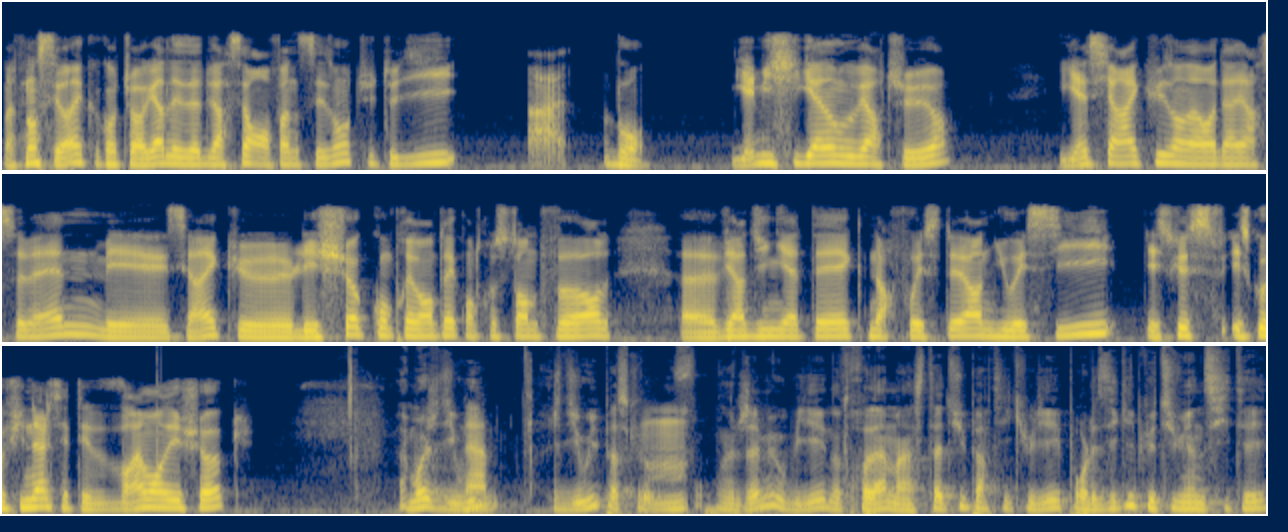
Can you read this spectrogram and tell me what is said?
Maintenant, c'est vrai que quand tu regardes les adversaires en fin de saison, tu te dis, ah, bon, il y a Michigan en ouverture, il y a Syracuse en avant-dernière semaine, mais c'est vrai que les chocs qu'on présentait contre Stanford, euh, Virginia Tech, Northwestern, USC, est-ce que est-ce qu'au final c'était vraiment des chocs? Bah, Moi je dis oui. Ah. Je dis oui parce que mm. ne jamais oublier Notre-Dame a un statut particulier pour les équipes que tu viens de citer.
